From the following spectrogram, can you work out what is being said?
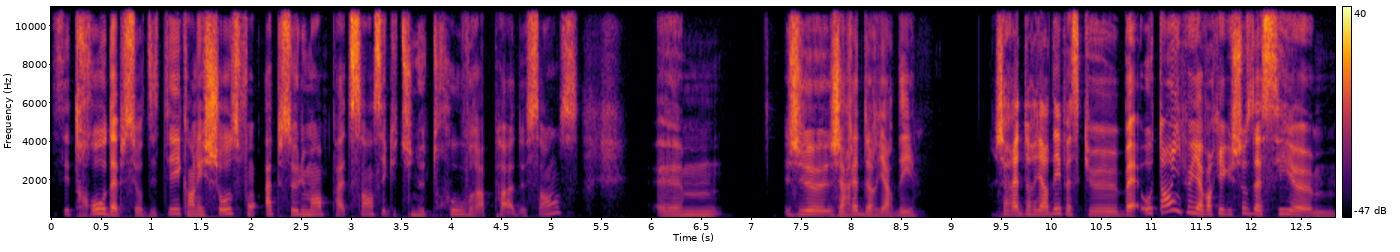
C'est trop d'absurdité. Quand les choses font absolument pas de sens et que tu ne trouveras pas de sens, euh, j'arrête de regarder. J'arrête de regarder parce que ben, autant il peut y avoir quelque chose d'assez euh,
